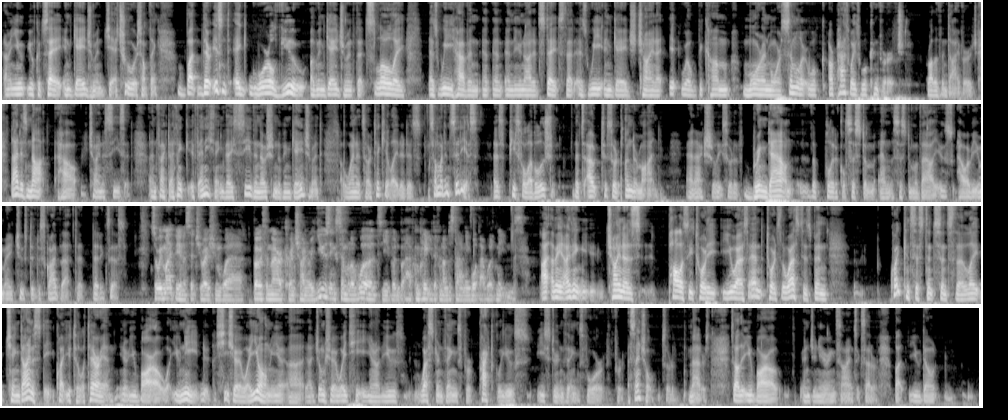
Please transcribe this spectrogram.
I mean, you, you could say engagement, jiechu or something, but there isn't a worldview of engagement that slowly, as we have in, in, in the United States, that as we engage China, it will become more and more similar. Will, our pathways will converge rather than diverge. That is not how China sees it. In fact, I think, if anything, they see the notion of engagement when it's articulated as somewhat insidious, as peaceful evolution that's out to sort of undermine and actually sort of bring down the political system and the system of values, however you may choose to describe that, that, that exists. So we might be in a situation where both America and China are using similar words, even, but have completely different understandings of what that word means. I, I mean, I think China's policy toward the U.S. and towards the West has been quite consistent since the late Qing dynasty, quite utilitarian. You know, you borrow what you need. Xi xue wei yong, zhong xue wei ti, you know, uh, uh, use Western things for practical use, Eastern things for, for essential sort of matters. So that you borrow engineering, science, etc., but you don't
